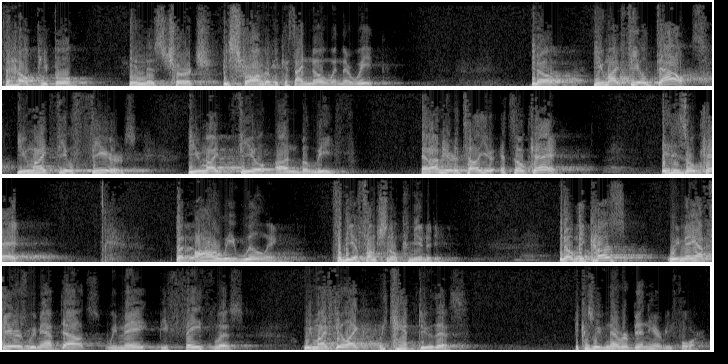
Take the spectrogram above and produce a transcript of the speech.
to help people in this church be stronger? Because I know when they're weak. You know, you might feel doubts you might feel fears. You might feel unbelief. And I'm here to tell you it's okay. It is okay. But are we willing to be a functional community? You know, because we may have fears, we may have doubts, we may be faithless, we might feel like we can't do this because we've never been here before.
